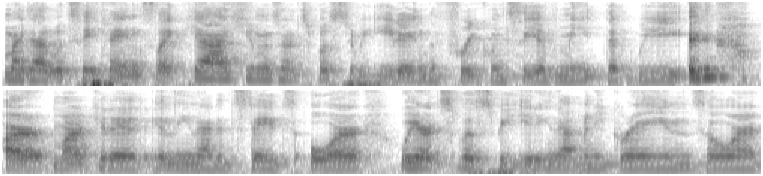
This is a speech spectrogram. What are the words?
my dad would say things like, yeah, humans aren't supposed to be eating the frequency of meat that we are marketed in the United States, or we aren't supposed to be eating that many grains, or,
